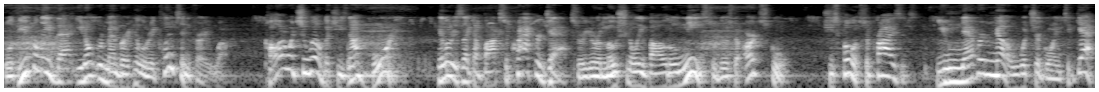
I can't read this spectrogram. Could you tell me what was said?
Well, if you believe that, you don't remember Hillary Clinton very well. Call her what you will, but she's not boring. Hillary's like a box of Cracker Jacks or your emotionally volatile niece who goes to art school. She's full of surprises. You never know what you're going to get.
